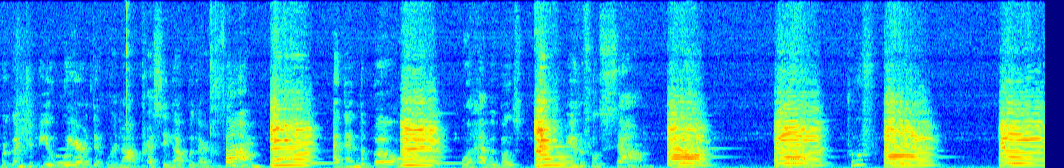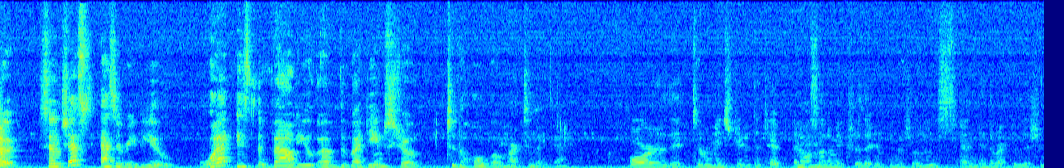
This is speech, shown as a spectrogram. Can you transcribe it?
We're going to be aware that we're not pressing up with our thumb, and then the bow will have the most beautiful sound. Poof. Good. So just as a review, what is the value of the Vadim stroke to the whole bow martelé then? For it to remain straight at the tip and also Mhm. to make sure that your fingers are loose and in the right position.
